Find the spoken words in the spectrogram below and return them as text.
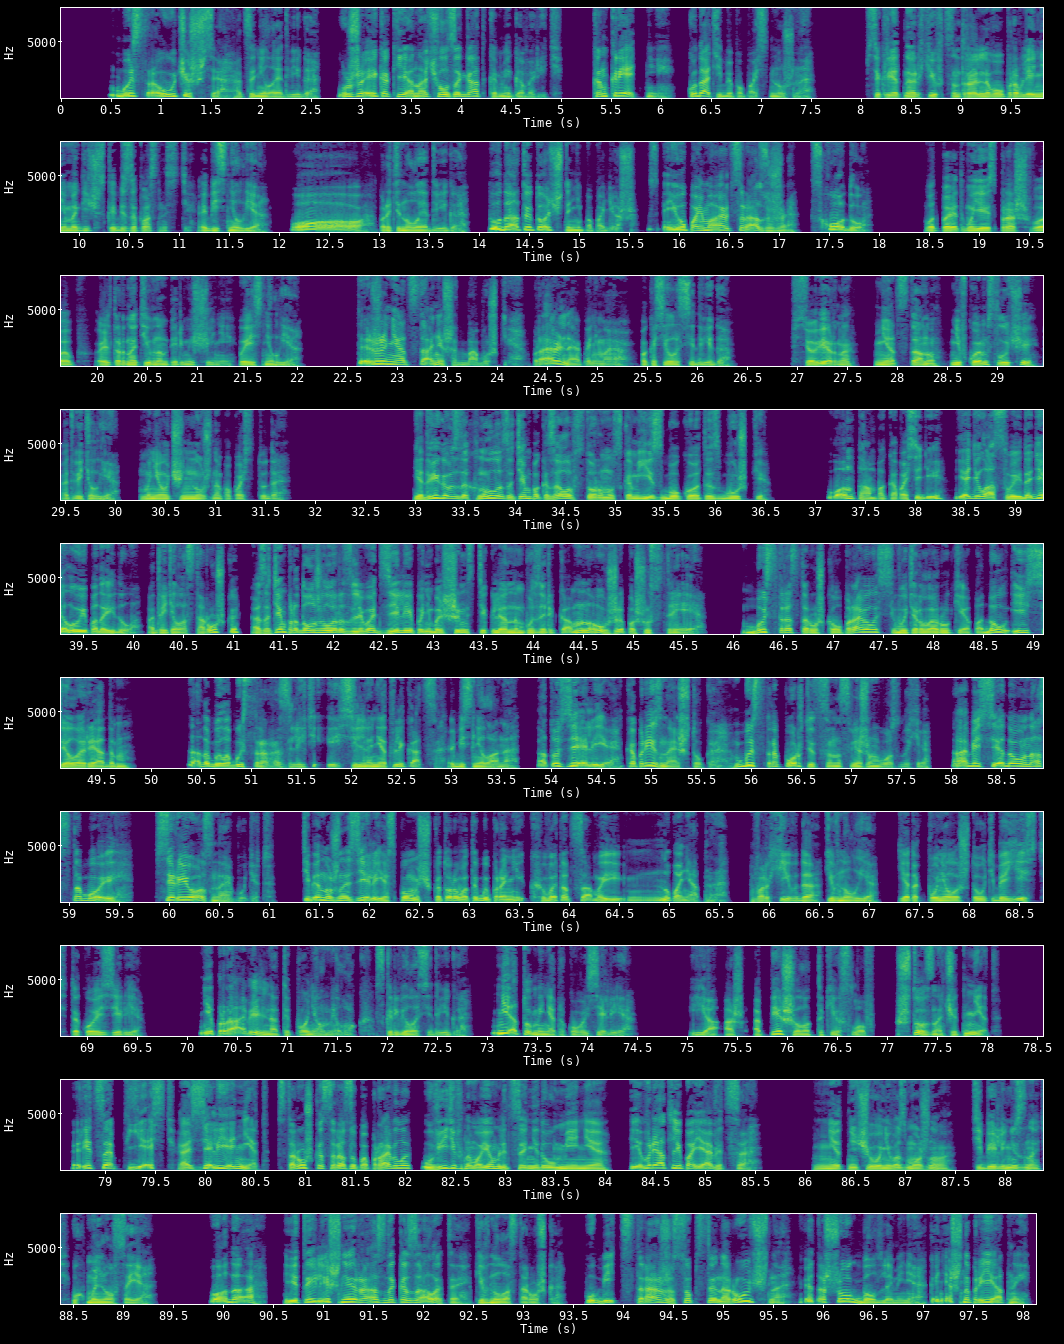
«Быстро учишься», — оценила Эдвига. «Уже и как я начал загадками говорить. Конкретней, куда тебе попасть нужно?» «В секретный архив Центрального управления магической безопасности», — объяснил я. «О, — протянула Эдвига, — туда ты точно не попадешь. Змею поймают сразу же, сходу». «Вот поэтому я и спрашиваю об альтернативном перемещении», — пояснил я. «Ты же не отстанешь от бабушки, правильно я понимаю?» — покосилась Едвига. «Все верно. Не отстану, ни в коем случае», — ответил я. «Мне очень нужно попасть туда». Ядвига вздохнула, затем показала в сторону скамьи сбоку от избушки. «Вон там пока посиди, я дела свои доделаю и подойду», — ответила старушка, а затем продолжила разливать зелье по небольшим стеклянным пузырькам, но уже пошустрее. Быстро старушка управилась, вытерла руки о подол и села рядом. «Надо было быстро разлить и сильно не отвлекаться», — объяснила она. «А то зелье — капризная штука, быстро портится на свежем воздухе. А беседа у нас с тобой серьезная будет. Тебе нужно зелье, с помощью которого ты бы проник в этот самый... ну, понятно». «В архив, да», — кивнул я. «Я так понял, что у тебя есть такое зелье». «Неправильно ты понял, милок», — скривилась Едвига. «Нет у меня такого зелья». Я аж опешил от таких слов. «Что значит нет?» «Рецепт есть, а зелья нет», старушка сразу поправила, увидев на моем лице недоумение. «И вряд ли появится». «Нет ничего невозможного, тебе ли не знать», — ухмыльнулся я. «О да, и ты лишний раз доказал это», — кивнула старушка. «Убить стража собственноручно — это шок был для меня, конечно, приятный.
